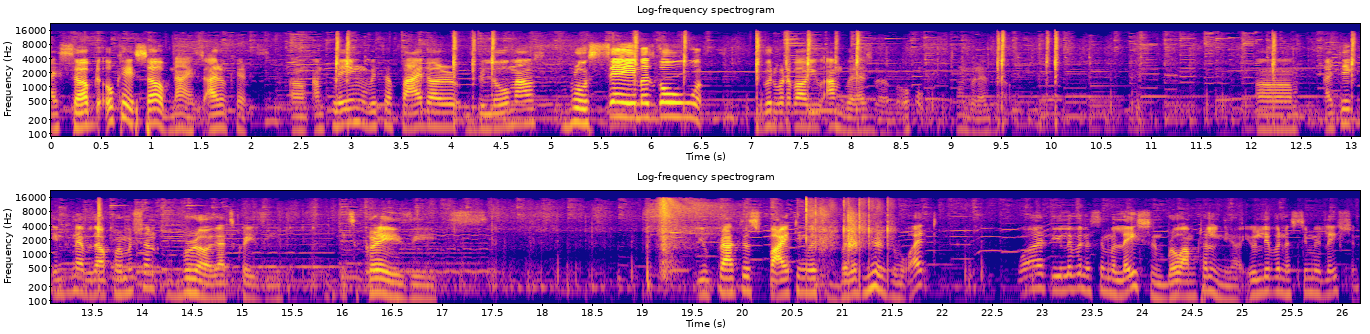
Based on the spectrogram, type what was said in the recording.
I subbed. Okay, sub. Nice. I don't care. Um, I'm playing with a five dollar below mouse, bro. Same. Let's go. Good. What about you? I'm good as well, bro. I'm good as well. Um, I take internet without permission, bro. That's crazy. It's crazy. You practice fighting with villagers? What? What? You live in a simulation, bro. I'm telling you. You live in a simulation.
